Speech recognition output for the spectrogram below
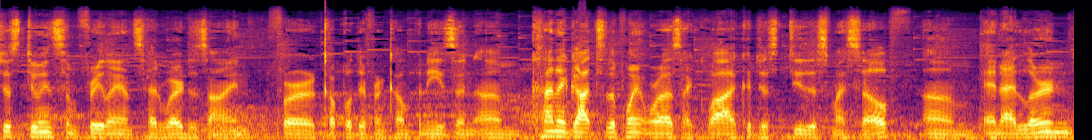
just doing some freelance headwear design for a couple different companies, and um, kind of got to the point where I was like, wow, I could just do this myself. Um, and I learned,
